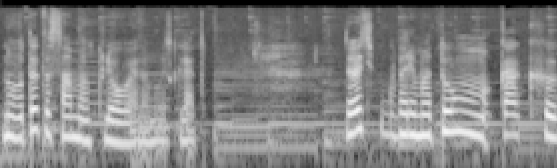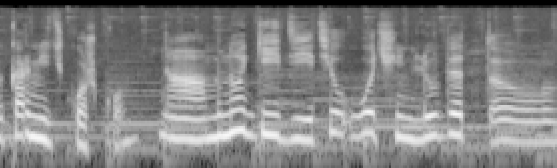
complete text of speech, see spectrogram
Но вот это самое клевое, на мой взгляд. Давайте поговорим о том, как кормить кошку. А, многие дети очень любят э,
